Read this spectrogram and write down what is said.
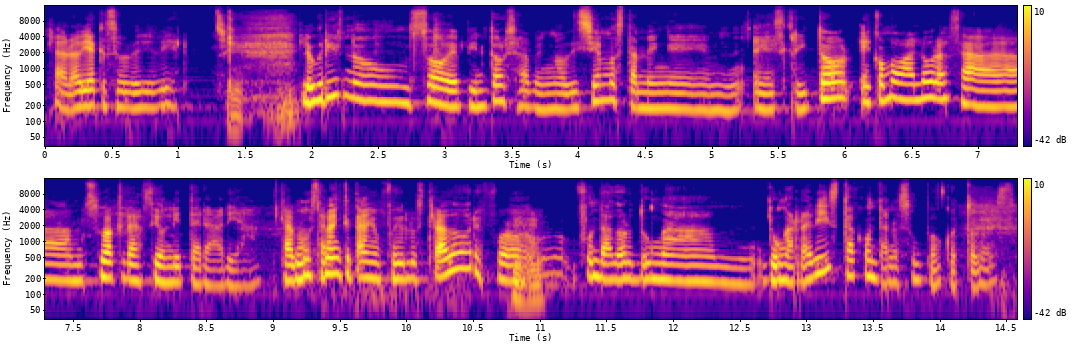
Claro, había que sobrevivir. Sí. Lugris non só é pintor, xa ben o dixemos, tamén é, é escritor. E como valoras a súa creación literaria? Sabemos tamén que tamén foi ilustrador e foi uh -huh. fundador dunha, dunha revista. Contanos un pouco todo eso.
